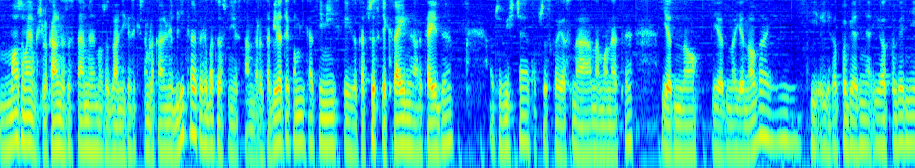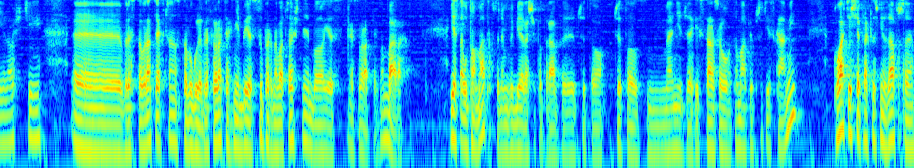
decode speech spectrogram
Może mają jakieś lokalne systemy, może dla nich jest jakiś tam lokalny blik, ale to chyba też nie jest standard. Za bilety komunikacji miejskiej, za te wszystkie krainy, arkady, oczywiście, to wszystko jest na, na monety, jedno, jedno jenowe i, i ich odpowiednie, i odpowiednie ilości. E, W restauracjach często, w ogóle w restauracjach niby jest super nowocześnie, bo jest w restauracjach, no barach. Jest automat, w którym wybiera się potrawy, czy to, czy to z menu, czy jakieś starsze automaty przyciskami. Płaci się praktycznie zawsze,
